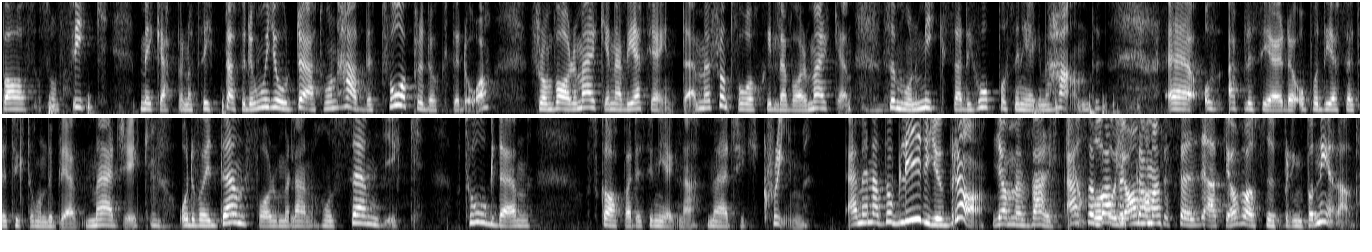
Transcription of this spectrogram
bas som fick makeupen att sitta. Så det hon gjorde att hon hade två produkter då. Från varumärkena vet jag inte, men från två skilda varumärken. Som hon mixade ihop på sin egna hand. Eh, och applicerade och på det sättet tyckte hon det blev magic. Och det var ju den formulan hon sen gick, tog den och skapade sin egna magic cream. Jag menar, då blir det ju bra. Ja men verkligen. Alltså, och, och jag måste man- säga att jag var superimponerad.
